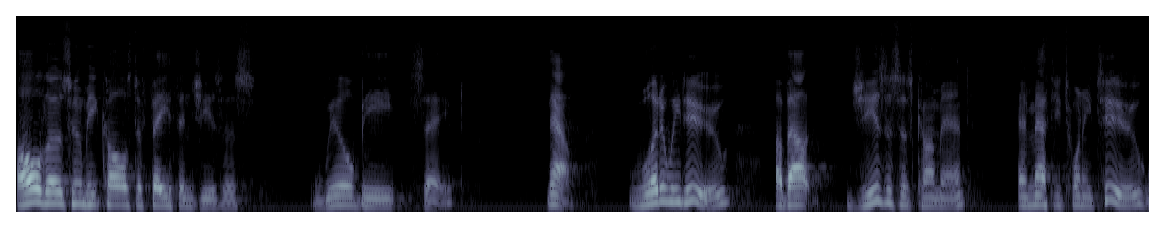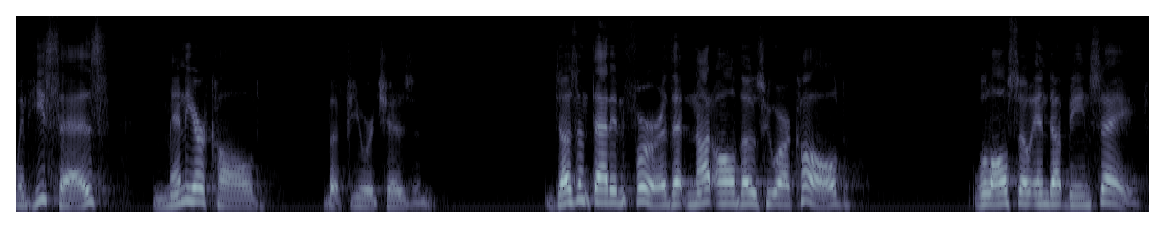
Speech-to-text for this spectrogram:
All those whom he calls to faith in Jesus will be saved. Now, what do we do about Jesus' comment in Matthew 22 when he says, Many are called, but few are chosen? Doesn't that infer that not all those who are called will also end up being saved?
